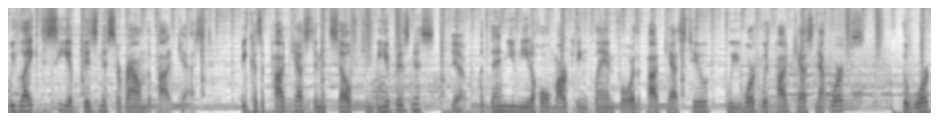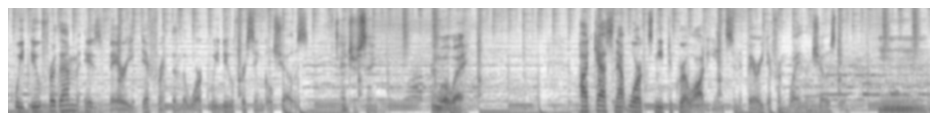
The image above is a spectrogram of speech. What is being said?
we like to see a business around the podcast because a podcast in itself can be a business, yeah but then you need a whole marketing plan for the podcast too. We work with podcast networks. The work we do for them is very different than the work we do for single shows. interesting in what way Podcast networks need to grow audience in a very different way than shows do. Mm,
